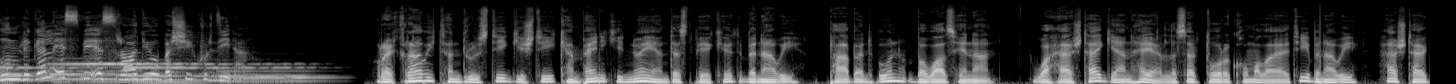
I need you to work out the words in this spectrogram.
هون لەگەڵ SسBS رادیۆ بەشی کوردینە. ڕێکراوی تەندروستی گشتی کەمپینێکی نوێیان دەست پێکرد بە ناوی پابندبوون بە وازهێنان و هاشتاگیان هەیە لەسەر تۆڕە کۆمەڵایەتی بە ناوی هاشتاگ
